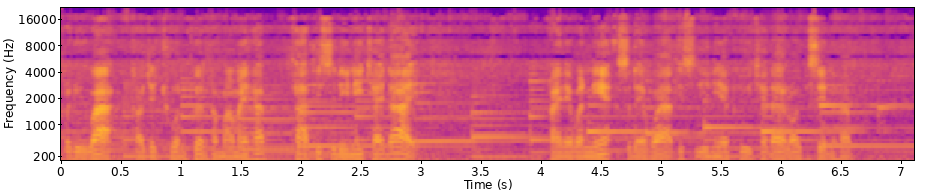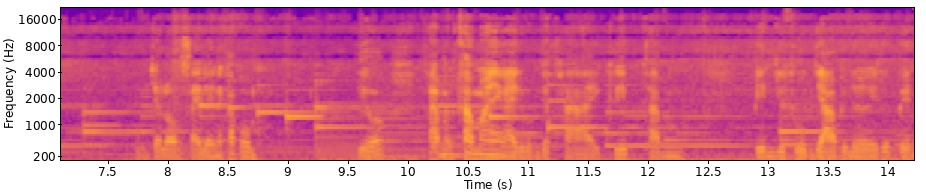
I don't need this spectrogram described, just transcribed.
ก็ดูว่าเขาจะชวนเพื่อนเข้ามาไหมครับ ถ้าทฤษฎีนี้ใช้ได้ ภายในวันนี้แสดงว่าทฤษฎีนี้คือใช้ได้ร้อยเปอร์เซ็นต์นะครับ ผมจะลองใส่เลยนะครับผม เดี๋ยวถ้ามันเข้ามายังไงเดี๋ยวผมจะถ่ายคลิปทำ เป็น YouTube ยาวไปเลยหรือเป็น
